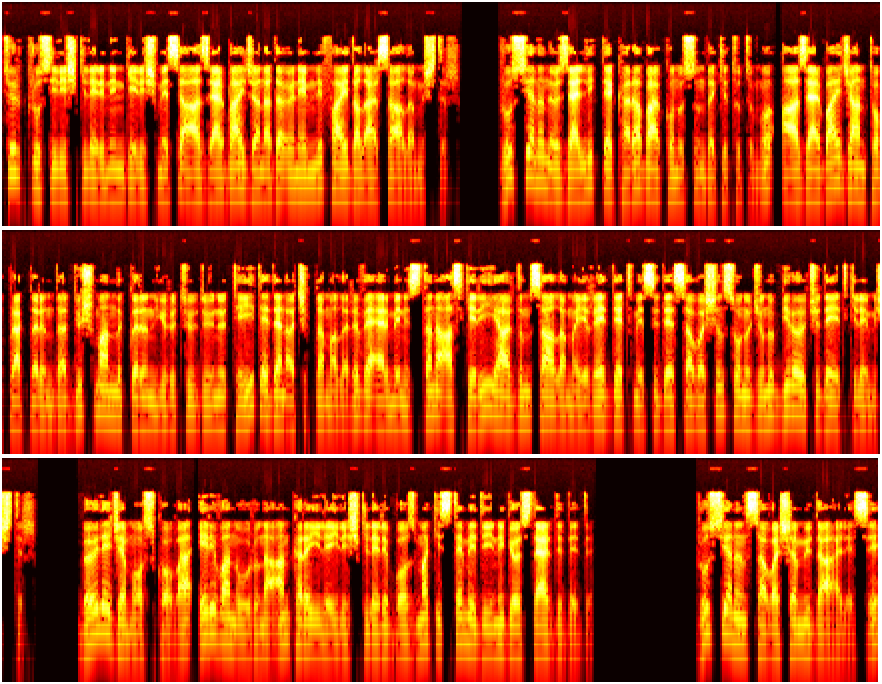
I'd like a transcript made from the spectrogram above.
Türk-Rus ilişkilerinin gelişmesi Azerbaycan'a da önemli faydalar sağlamıştır. Rusya'nın özellikle Karabağ konusundaki tutumu, Azerbaycan topraklarında düşmanlıkların yürütüldüğünü teyit eden açıklamaları ve Ermenistan'a askeri yardım sağlamayı reddetmesi de savaşın sonucunu bir ölçüde etkilemiştir. Böylece Moskova, Erivan uğruna Ankara ile ilişkileri bozmak istemediğini gösterdi dedi. Rusya'nın savaşa müdahalesi,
